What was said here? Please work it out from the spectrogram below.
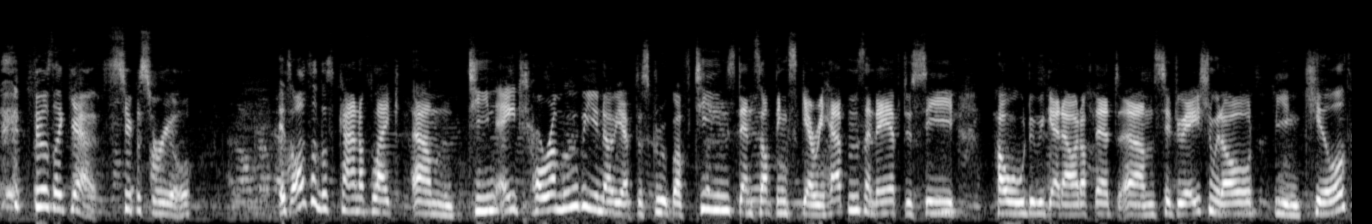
It feels like, yeah, super surreal. It's also this kind of like um, teenage horror movie. You know, you have this group of teens, then something scary happens, and they have to see how do we get out of that um, situation without being killed.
